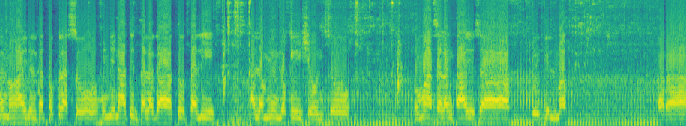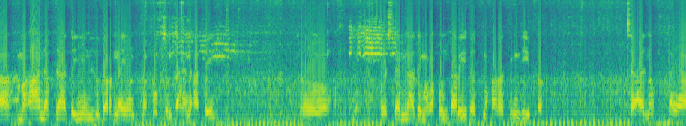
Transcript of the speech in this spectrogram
Yan mga idol katuklas. So hindi natin talaga totally alam yung location. So umasa lang tayo sa Google Map para mahanap natin yung lugar na yun na pupuntahan natin. So first time natin makapunta rito at makarating dito sa ano kaya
